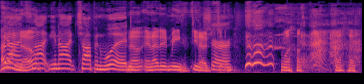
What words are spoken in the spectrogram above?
I yeah, don't know. It's not, you're not chopping wood. no, and I didn't mean you know. sure.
